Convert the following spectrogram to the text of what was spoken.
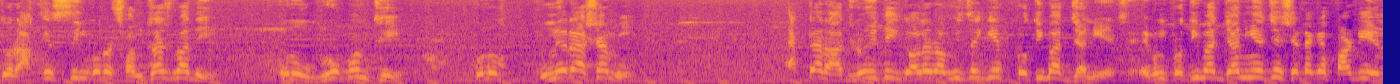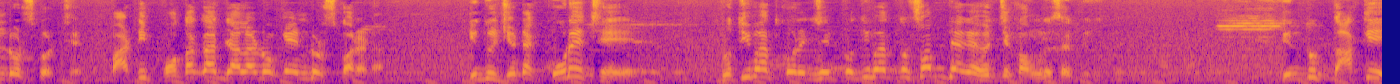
তো রাকেশ সিং কোনো সন্ত্রাসবাদী? কোনো উগ্রপন্থী, কোনো খুনের আসামি একটা রাজনৈতিক দলের অফিসে গিয়ে প্রতিবাদ জানিয়েছে এবং প্রতিবাদ জানিয়েছে সেটাকে পার্টি এন্ডোর্স করছে। পার্টি পতাকা জ্বালানোকে এন্ডোর্স করে না। কিন্তু যেটা করেছে, প্রতিবাদ করেছে প্রতিবাদ তো সব জায়গায় হচ্ছে কংগ্রেসের বিরুদ্ধে। কিন্তু তাকে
